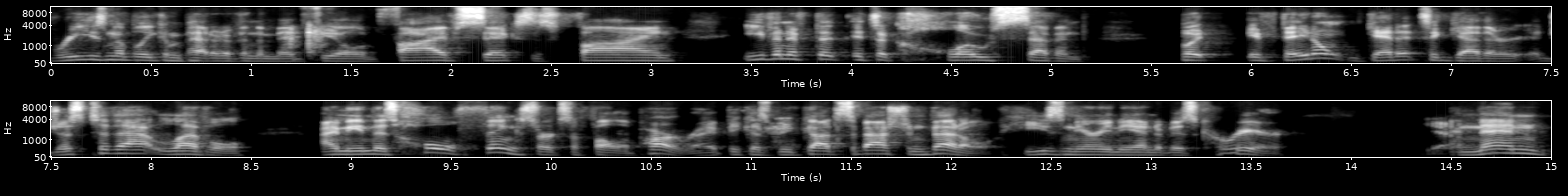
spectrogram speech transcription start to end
reasonably competitive in the midfield. Five, six is fine, even if the, it's a close seventh. But if they don't get it together just to that level, I mean, this whole thing starts to fall apart, right? Because we've got Sebastian Vettel, he's nearing the end of his career. Yeah. And then,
